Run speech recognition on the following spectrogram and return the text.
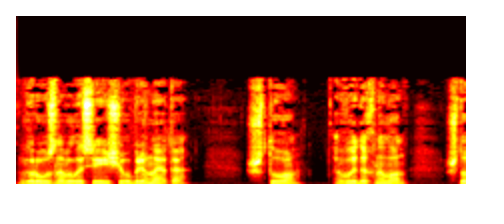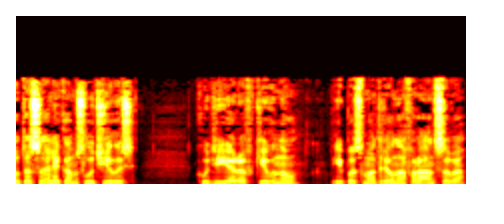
грузного лысеющего брюнета. «Что?» — выдохнул он. «Что-то с Аликом случилось?» Кудеяров кивнул и посмотрел на Францева,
